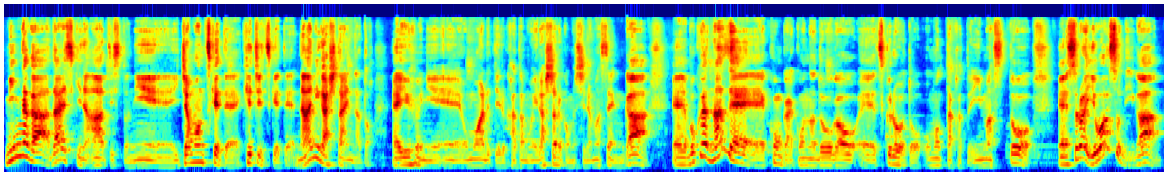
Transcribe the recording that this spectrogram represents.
みんなが大好きなアーティストにイチャモンつけて、ケチつけて何がしたいんだというふうに思われている方もいらっしゃるかもしれませんが、え僕はなぜ今回こんな動画を作ろうと思ったかと言いますと、それは夜遊びが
